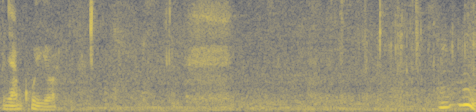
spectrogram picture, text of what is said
พยายามคุยอยู่อืม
